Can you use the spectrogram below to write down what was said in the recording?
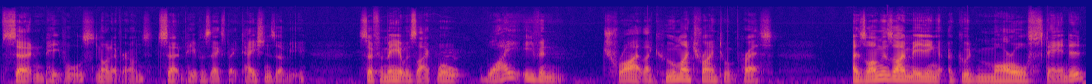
certain people's, not everyone's, certain people's expectations of you. So for me, it was like, well, why even try? Like, who am I trying to impress? as long as I'm meeting a good moral standard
